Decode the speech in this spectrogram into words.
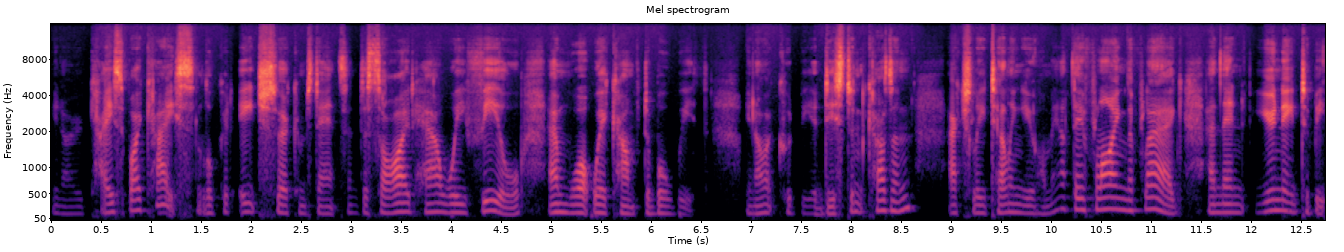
you know, case by case, look at each circumstance and decide how we feel and what we're comfortable with. You know, it could be a distant cousin actually telling you, I'm out there flying the flag. And then you need to be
